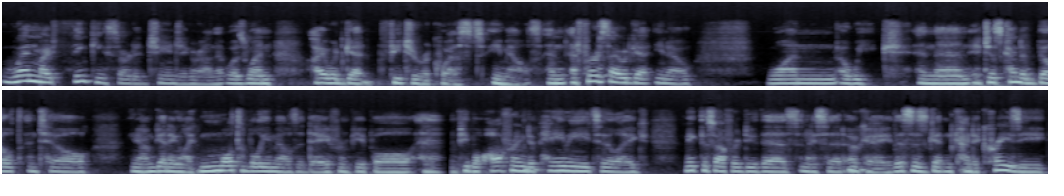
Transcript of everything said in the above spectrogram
when my thinking started changing around that was when I would get feature request emails. And at first I would get, you know, one a week. And then it just kind of built until, you know, I'm getting like multiple emails a day from people and people offering to pay me to like make the software do this. And I said, okay, this is getting kind of crazy.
